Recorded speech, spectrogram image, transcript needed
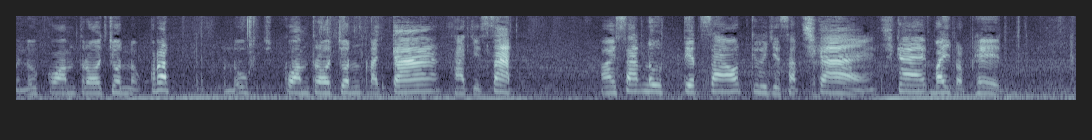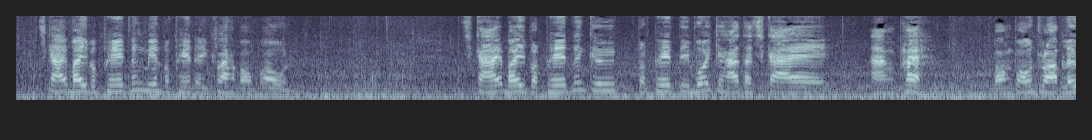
មនុស្សគ្រប់គ្រងជនអក្រិត មនុស្សគ្រប់គ្រងជនផ្ដាច់ការថាជាសត្វហើយសត្វនោះទៀតសោតគឺជាសត្វឆ្កែឆ្កែ3ប្រភេទឆ្កែ3ប្រភេទហ្នឹងមានប្រភេទអីខ្លះបងប្អូនឆ្កែ3ប្រភេទហ្នឹងគឺប្រភេទទី1គេហៅថាឆ្កែអាំងផេះបងប្អូនធ្លាប់លើ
